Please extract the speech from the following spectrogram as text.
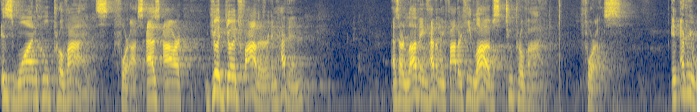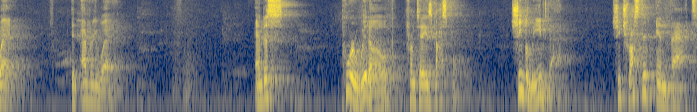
is one who provides for us as our good, good Father in heaven, as our loving Heavenly Father, He loves to provide for us in every way. In every way. And this poor widow from today's gospel, she believed that. She trusted in that.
